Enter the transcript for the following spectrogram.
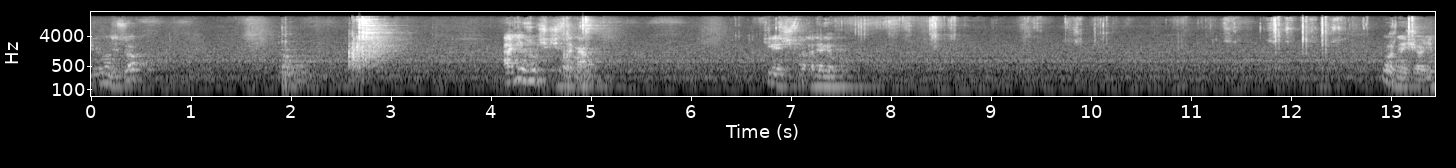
Лимонный сок. Один зубчик чеснока. Через чеснокодавилку. Можно еще один.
